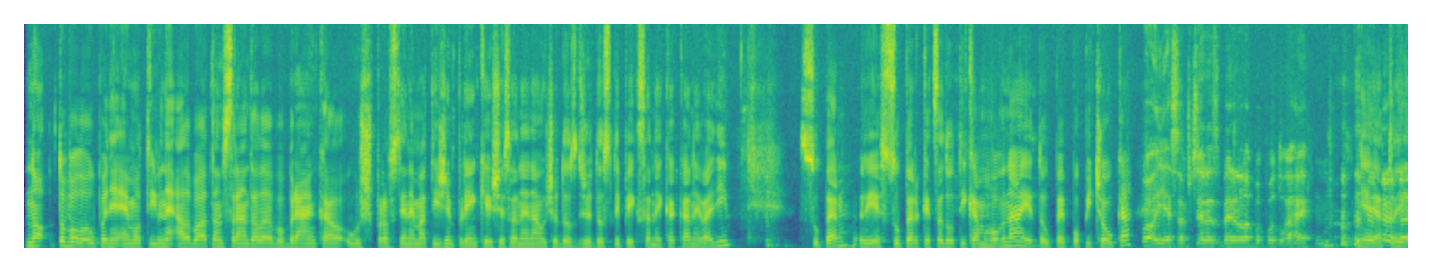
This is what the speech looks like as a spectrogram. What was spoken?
No, to bolo úplne emotívne, ale bola tam sranda, lebo Bránka už proste nemá týždeň plienky, ešte sa nenaučil dosť, že do slipiek sa nekaká, nevadí. Super, je super, keď sa dotýkam hovna, je to úplne popičovka. Po, ja som včera zberala po podlahe. Nie, ja to je,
